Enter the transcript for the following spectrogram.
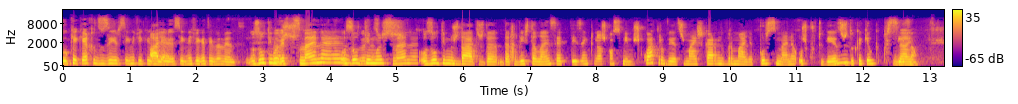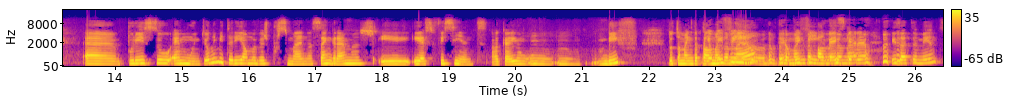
O que é que é reduzir significa... Olha, significativamente? Os últimos, Uma vez por semana? Os últimos, semana? Os últimos dados da, da revista Lancet dizem que nós consumimos quatro vezes mais carne vermelha por semana, os portugueses, hum, do que aquilo que precisam. Bem. Uh, por isso é muito. Eu limitaria uma vez por semana 100 gramas e, e é suficiente, ok? Um, um, um bife do tamanho da palma da mão, do, tamanho bifinho, da palma da é mão, exatamente,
